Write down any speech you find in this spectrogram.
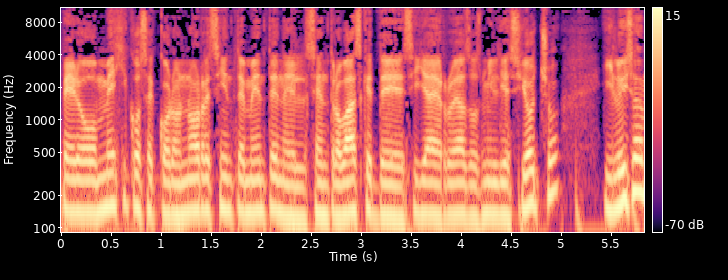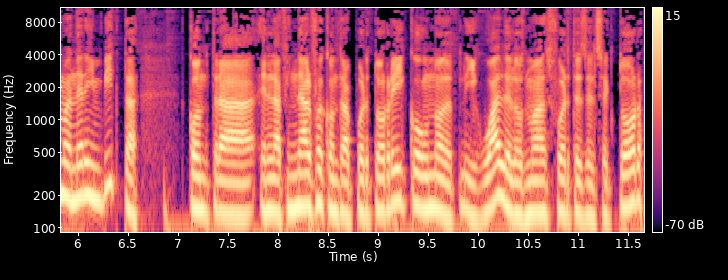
pero México se coronó recientemente en el Centro Básquet de Silla de Ruedas 2018 y lo hizo de manera invicta contra en la final fue contra Puerto Rico, uno igual de los más fuertes del sector,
